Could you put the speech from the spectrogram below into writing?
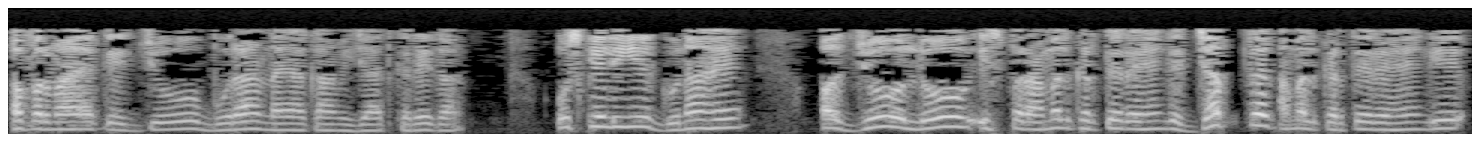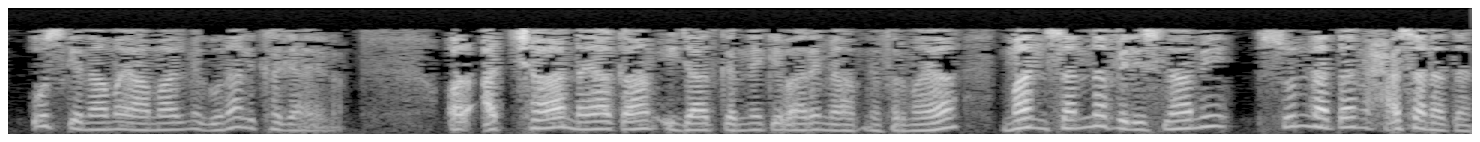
اور فرمایا کہ جو برا نیا کام ایجاد کرے گا، اس کے لیے گناہ ہے اور جو لوگ اس پر عمل کرتے رہیں گے، جب تک عمل کرتے رہیں گے، اس کے نام اعمال میں گناہ لکھا جائے گا۔ اور اچھا نیا کام ایجاد کرنے کے بارے میں آپ نے فرمایا، من صنف الاسلامی سنتن حسنتن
